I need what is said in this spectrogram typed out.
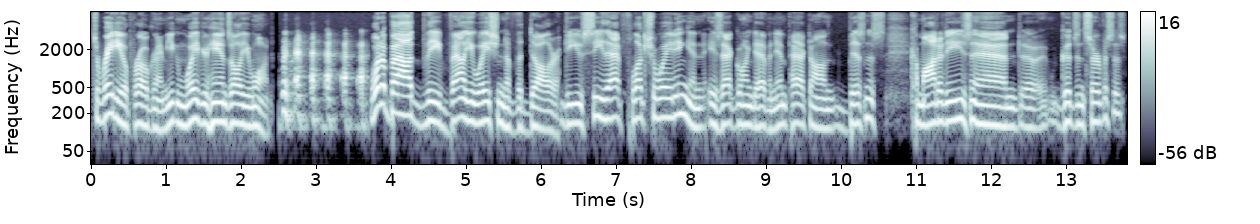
it's a radio program. You can wave your hands all you want. what about the valuation of the dollar? Do you see that fluctuating, and is that going to have an impact on business, commodities, and uh, goods and services?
